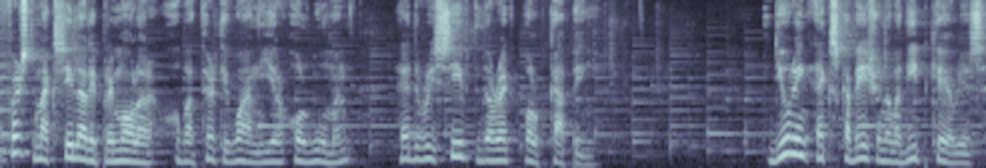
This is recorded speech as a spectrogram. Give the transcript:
The first maxillary premolar of a 31 year old woman had received direct pulp capping. During excavation of a deep caries,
